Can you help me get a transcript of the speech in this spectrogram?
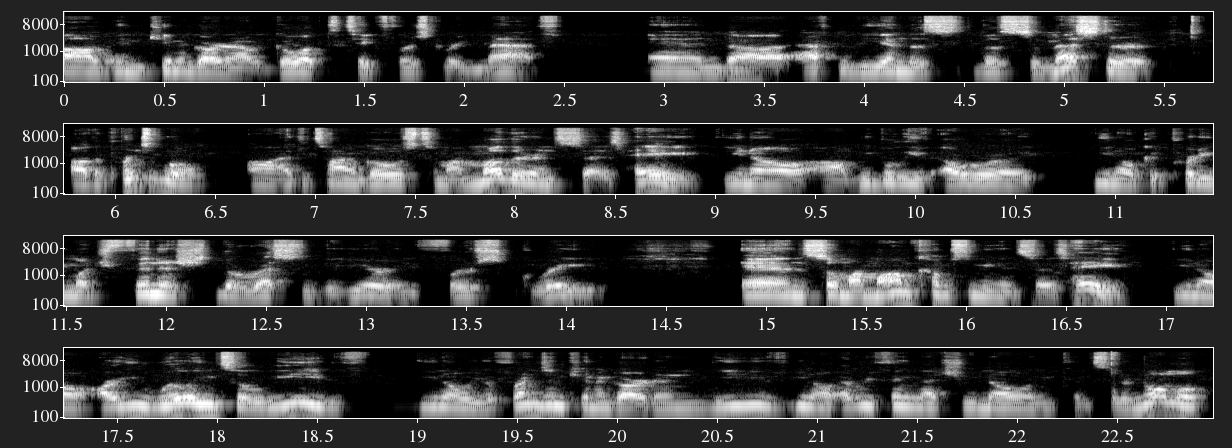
um, in kindergarten, I would go up to take first grade math. And hmm. uh, after the end of the semester, uh, the principal uh, at the time goes to my mother and says, "Hey, you know, um, we believe Elroy, you know, could pretty much finish the rest of the year in first grade." And so my mom comes to me and says, "Hey, you know, are you willing to leave you know your friends in kindergarten, leave you know everything that you know and consider normal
